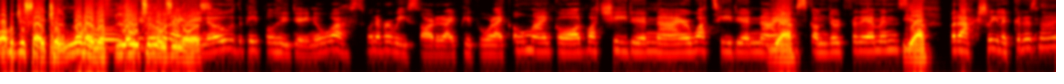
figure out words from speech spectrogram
What would you say to them? Nobody Well, loads you and loads what of I know the people who do know us. Whenever we started out, people were like, "Oh my god, what's she doing now?" or "What's he doing now?" Yeah. I'm scundered for them, and Yeah, but actually, look at us now.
